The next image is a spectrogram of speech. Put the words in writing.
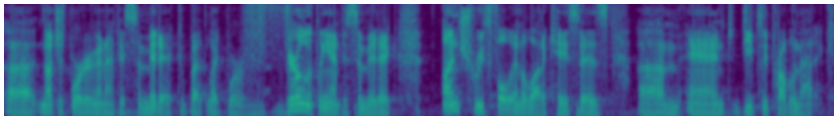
uh, not just bordering on anti-Semitic, but like were virulently anti-Semitic, untruthful in a lot of cases, um, and deeply problematic.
